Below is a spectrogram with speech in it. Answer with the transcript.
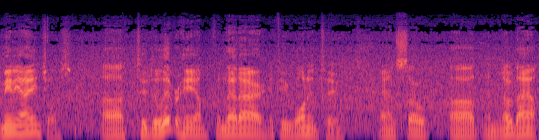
many angels uh, to deliver him from that hour if he wanted to. And so, uh, and no doubt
